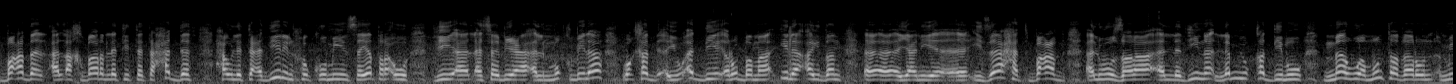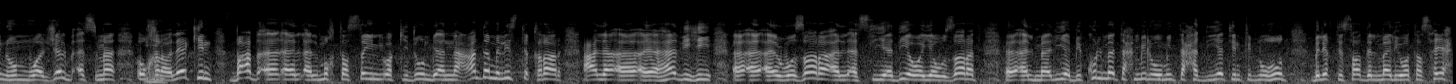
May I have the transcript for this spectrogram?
بعض الأخبار التي تتحدث حول تعديل حكومي سيطرأ في الأسابيع المقبلة وقد يؤدي ربما إلى أيضا يعني إزاحة بعض الوزراء الذين لم يقدموا ما هو منتظر منهم وجلب أسماء أخرى. لكن بعض المختصين يؤكدون بأن عدم الاستقرار على هذه الوزارة السيادية وهي وزارة المالية بكل ما تحمله من تحديات في النهوض بالاقتصاد المالي وتصحيح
